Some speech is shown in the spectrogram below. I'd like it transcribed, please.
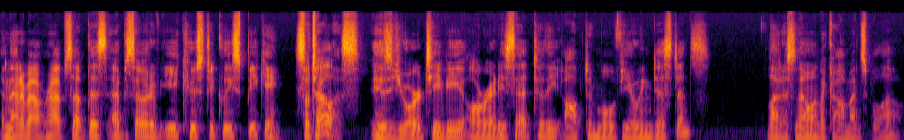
And that about wraps up this episode of eCoustically Speaking. So tell us, is your TV already set to the optimal viewing distance? Let us know in the comments below.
